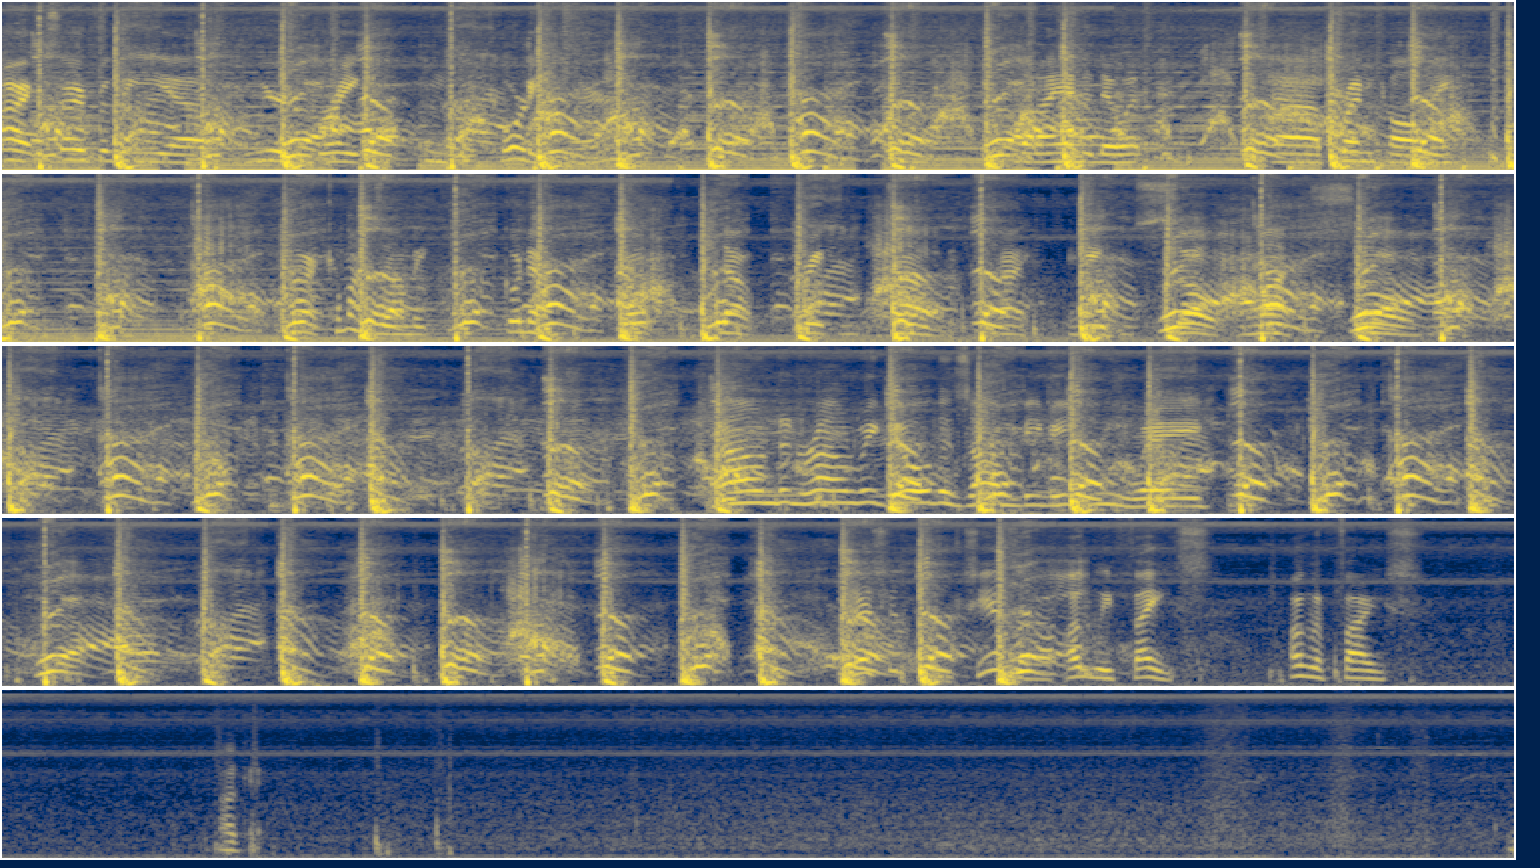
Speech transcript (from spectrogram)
Alright, sorry for the uh, weird break in the recording there. But I had to do it. Uh, friend called me. Alright, come on, zombie. Go down. Go down. Freaking Round and round we go the zombie beaten way. Ugly face. Ugly face. Okay.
